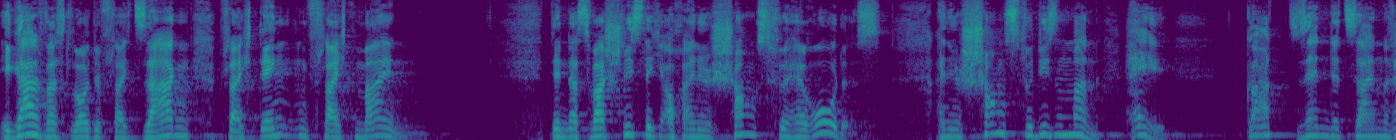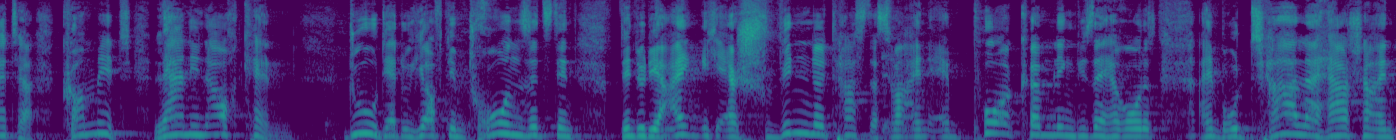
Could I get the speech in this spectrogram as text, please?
Egal, was Leute vielleicht sagen, vielleicht denken, vielleicht meinen. Denn das war schließlich auch eine Chance für Herodes. Eine Chance für diesen Mann. Hey, Gott sendet seinen Retter. Komm mit, lern ihn auch kennen. Du, der du hier auf dem Thron sitzt, den, den du dir eigentlich erschwindelt hast, das war ein Emporkömmling, dieser Herodes, ein brutaler Herrscher, ein,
